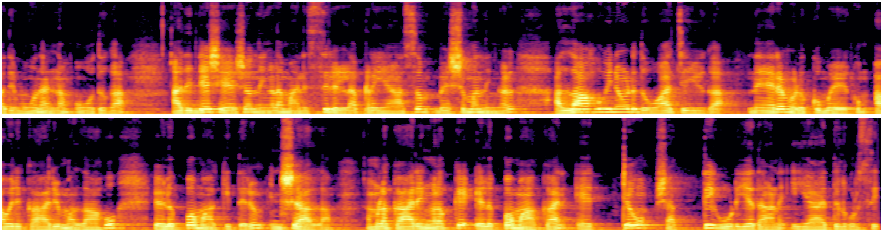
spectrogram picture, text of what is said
പതിമൂന്നെണ്ണം ഓതുക. അതിന്റെ ശേഷം നിങ്ങളെ മനസ്സിലുള്ള പ്രയാസം വിഷമം നിങ്ങൾ അള്ളാഹുവിനോട് ദുവാ ചെയ്യുക. നേരം വെളുക്കുമ്പോഴേക്കും ആ ഒരു കാര്യം അള്ളാഹു എളുപ്പമാക്കി തരും ഇൻഷാ അല്ലാ നമ്മളെ കാര്യങ്ങളൊക്കെ എളുപ്പമാക്കാൻ ഏറ്റവും ശക്തി കൂടിയതാണ് ഈ ആയത്തിൽ കുറിച്ച്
